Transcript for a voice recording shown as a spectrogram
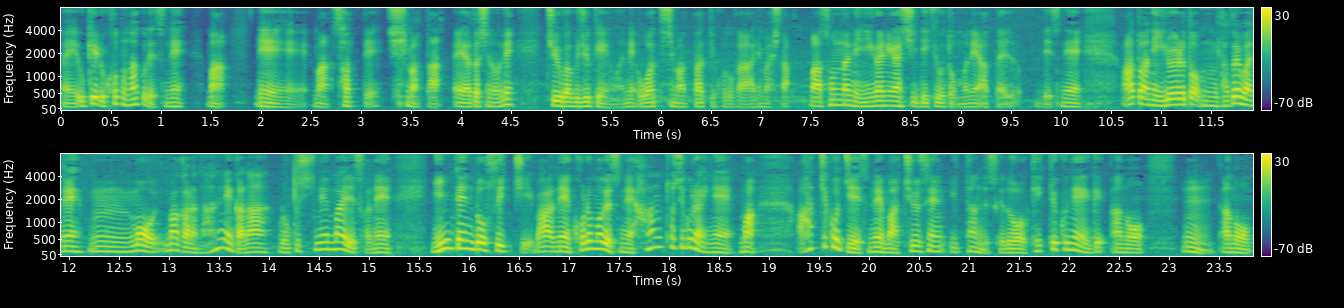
えー、受けることなくですね、まあ、えー、まあ、去ってしまった、えー、私のね、中学受験はね、終わってしまったっていうことがありました。まあ、そんなに苦々しい出来事もね、あったりですね。あとはね、いろいろと、うん、例えばね、うん、もう、今から何年かな、6、7年前ですかね、任天堂スイッチ。まあね、これもですね、半年ぐらいね、まあ、あっちこっちですね、まあ、抽選行ったんですけど、結局ね、あの、うん、あの、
